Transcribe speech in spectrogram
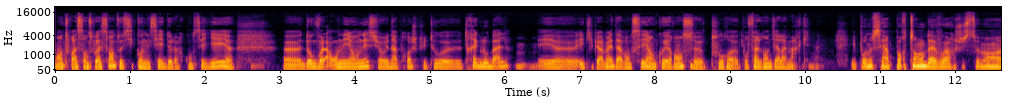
en 360 aussi qu'on essaye de leur conseiller. Euh, donc voilà, on est, on est sur une approche plutôt euh, très globale mm, mm. Euh, et, qui permet d'avancer en cohérence pour, pour faire grandir la marque. Et pour nous, c'est important d'avoir justement,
